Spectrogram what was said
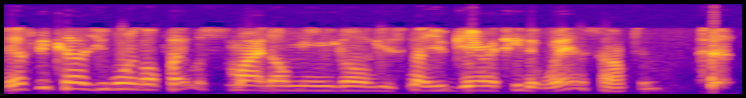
just because you want to go play with somebody, don't mean you're going to you know you guaranteed to win something.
